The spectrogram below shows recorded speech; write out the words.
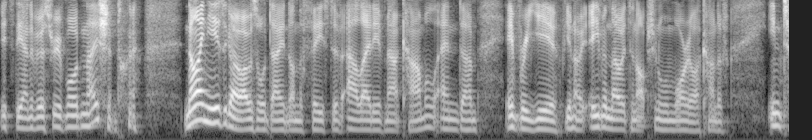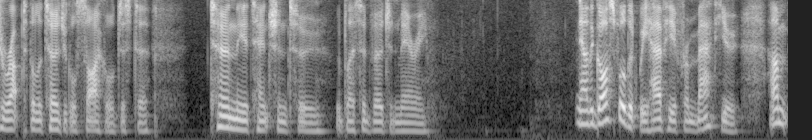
it's the anniversary of ordination. Nine years ago, I was ordained on the feast of Our Lady of Mount Carmel, and um, every year, you know, even though it's an optional memorial, I kind of interrupt the liturgical cycle just to turn the attention to the Blessed Virgin Mary. Now, the gospel that we have here from Matthew, um,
